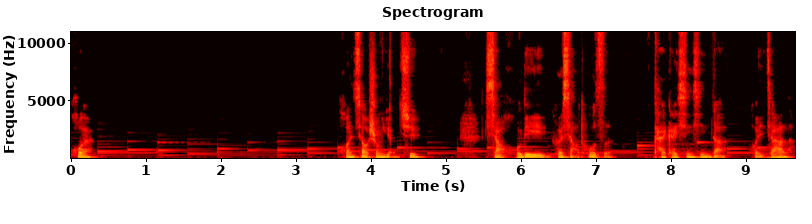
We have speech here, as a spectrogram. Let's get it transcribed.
会。欢笑声远去。小狐狸和小兔子开开心心的回家了。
